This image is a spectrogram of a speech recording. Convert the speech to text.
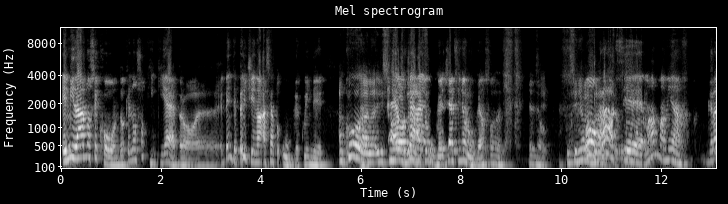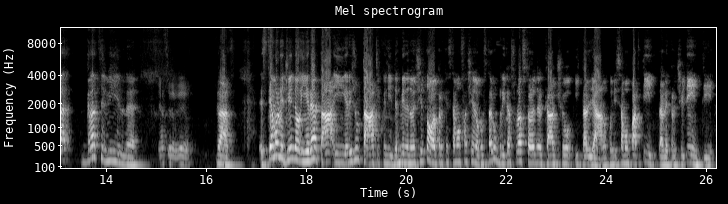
e Milano secondo, che non so chi, chi è però, eh, e mentre per il Genoa ha segnato Ughe, quindi... Ancora eh, il eh, signor oh, c'è, Abbraccio. Ughe, c'è il signor Ughe, non so cosa dire. Sì, il signor Oh, Abbraccio, grazie, mamma mia, Gra- grazie mille. Grazie davvero. Grazie. Stiamo leggendo in realtà i risultati quindi del 1909 perché stiamo facendo questa rubrica sulla storia del calcio italiano, quindi siamo partiti dalle precedenti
